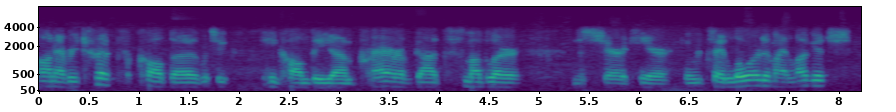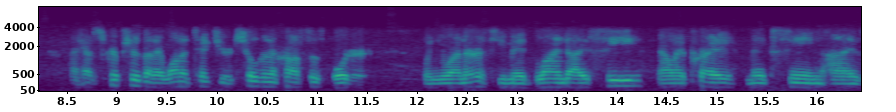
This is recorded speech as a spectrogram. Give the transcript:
on every trip called the which he he called the um, prayer of God's smuggler. And just share it here. He would say, "Lord, in my luggage, I have scripture that I want to take to your children across this border." When you were on earth, you made blind eyes see. Now I pray, make seeing eyes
